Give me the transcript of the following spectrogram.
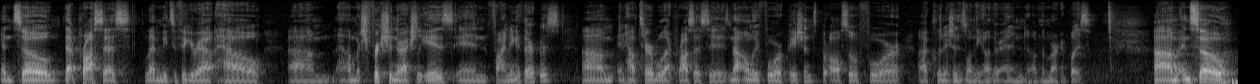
And so that process led me to figure out how, um, how much friction there actually is in finding a therapist um, and how terrible that process is, not only for patients, but also for uh, clinicians on the other end of the marketplace. Um, and so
